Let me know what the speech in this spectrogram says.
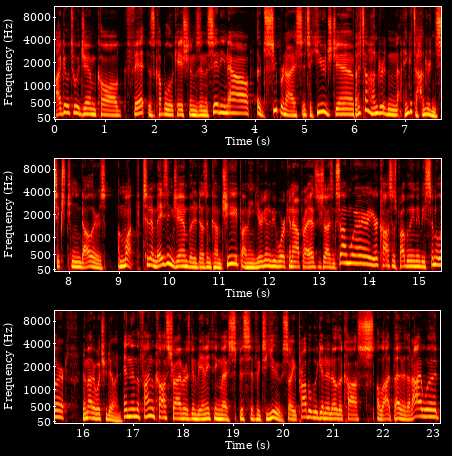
I go to a gym called Fit. There's a couple locations in the city now. It's super nice. It's a huge gym, but it's a hundred and I think it's $116 a month. It's an amazing gym, but it doesn't come cheap. I mean, you're going to be working out, probably exercising somewhere. Your cost is probably going to be similar no matter what you're doing. And then the final cost driver is going to be anything that's specific to you. So you're probably going to know the costs a lot better than I would.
